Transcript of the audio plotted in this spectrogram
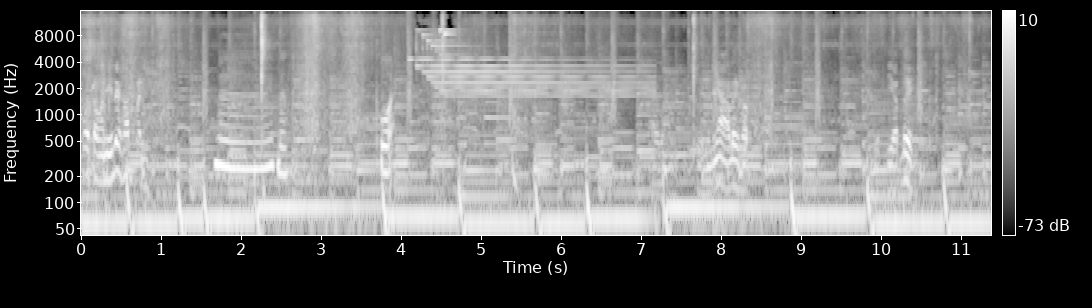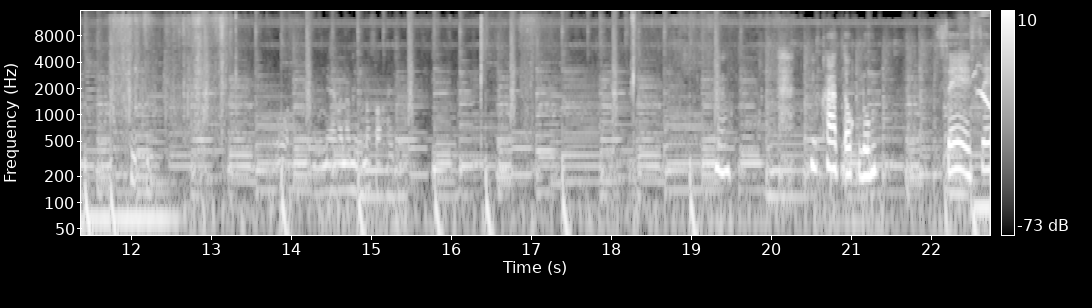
ก็ตอนนี้เลยครับอันนี้เบิ่งเบิ่งปวดเป็นหญ้าเลยครับ เสียบเลยโอ้มีแม่มันอามีมาสอกให้ดูอยู่ค่าตกลุม เซ่เซ่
